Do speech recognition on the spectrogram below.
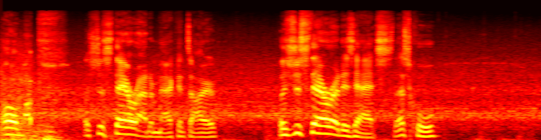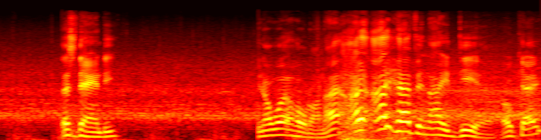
Oh, my. Let's just stare at him, McIntyre. Let's just stare at his ass. That's cool. That's dandy. You know what? Hold on. I, I, I have an idea, okay?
